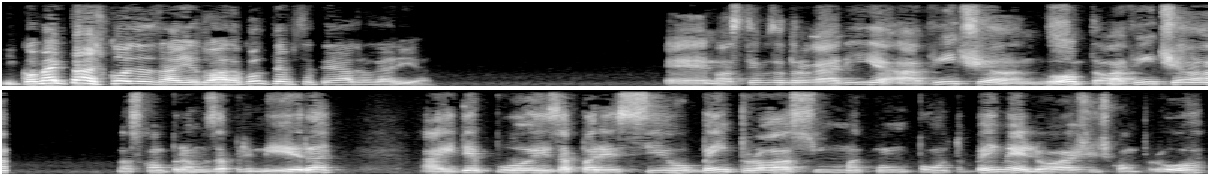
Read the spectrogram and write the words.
E como é que estão as coisas aí, Eduardo? Há quanto tempo você tem a drogaria? É, nós temos a drogaria há 20 anos. Opa. Então, há 20 anos, nós compramos a primeira. Aí depois apareceu bem próximo, uma com um ponto bem melhor, a gente comprou.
